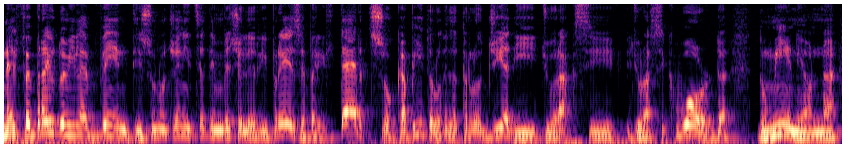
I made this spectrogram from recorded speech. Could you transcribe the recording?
Nel febbraio 2020 sono già iniziate invece le riprese per il terzo capitolo della trilogia di Jurassic, Jurassic World Dominion,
